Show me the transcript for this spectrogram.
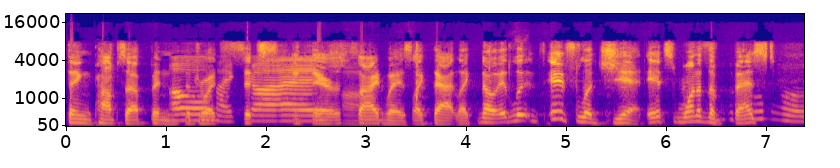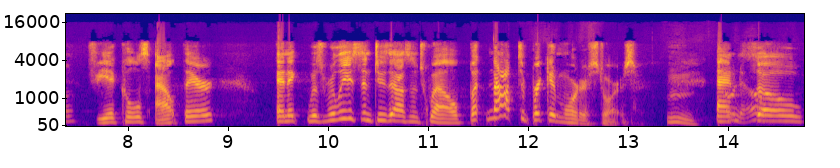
thing pops up, and the Oh droid my sits there gosh. sideways like that. Like no, it it's legit. It's one of the best Cool. vehicles out there, and it was released in 2012, but not to brick and mortar stores. And Oh, no. so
